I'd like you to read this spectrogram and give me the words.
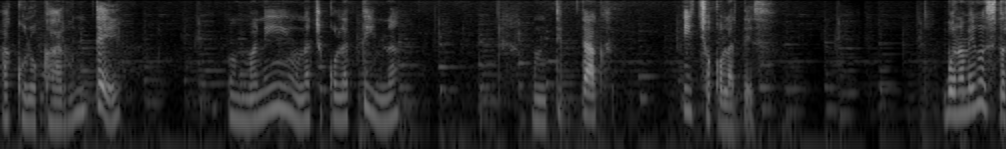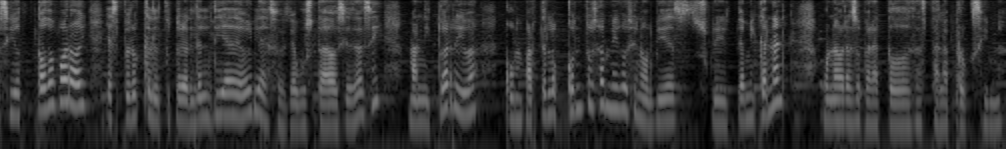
a colocar un té, un maní, una chocolatina, un tic tac y chocolates. Bueno amigos, esto ha sido todo por hoy. Espero que el tutorial del día de hoy les haya gustado. Si es así, manito arriba, compártelo con tus amigos y no olvides suscribirte a mi canal. Un abrazo para todos, hasta la próxima.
